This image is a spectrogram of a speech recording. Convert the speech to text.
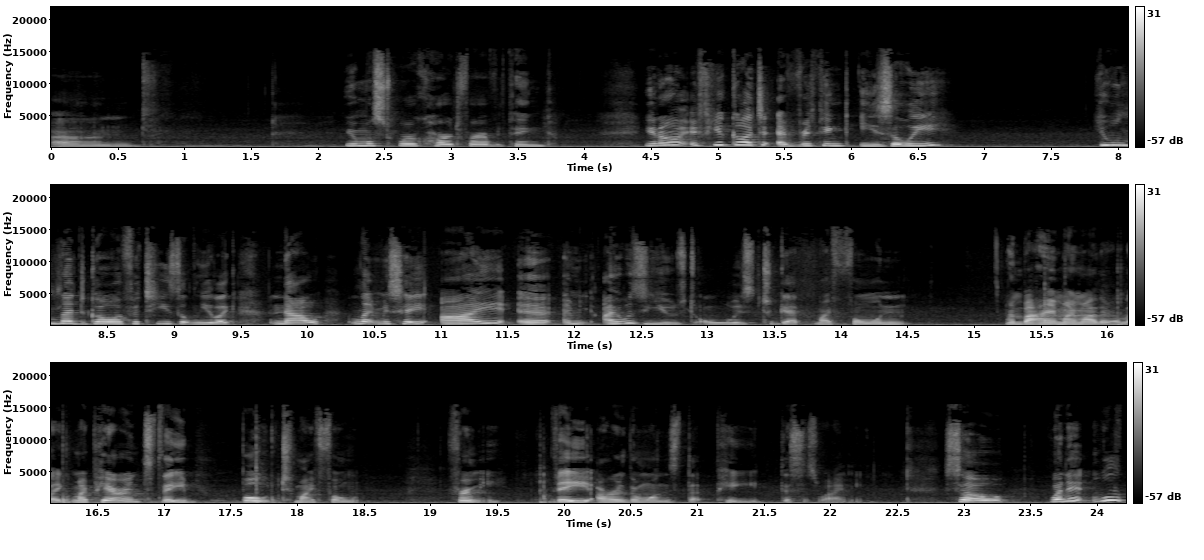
and you must work hard for everything. You know, if you got everything easily, you will let go of it easily. Like now, let me say, I uh, am, I was used always to get my phone by my mother. Like my parents, they bought my phone for me. They are the ones that paid. This is what I mean. So when it will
